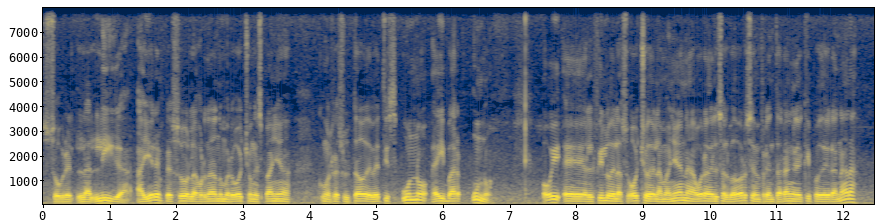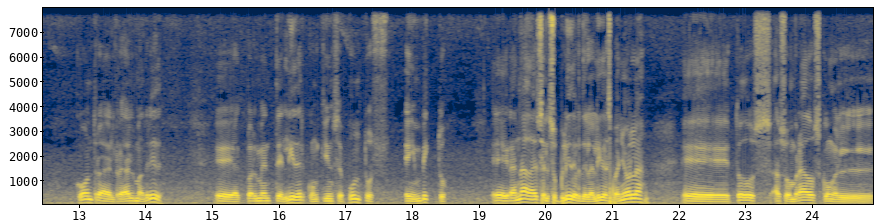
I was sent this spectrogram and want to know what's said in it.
sobre la liga. Ayer empezó la jornada número 8 en España con el resultado de Betis 1, Eibar 1. Hoy, eh, al filo de las 8 de la mañana, hora del Salvador, se enfrentarán el equipo de Granada contra el Real Madrid, eh, actualmente líder con 15 puntos e invicto. Eh, Granada es el sublíder de la Liga Española, eh, todos asombrados con, el,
